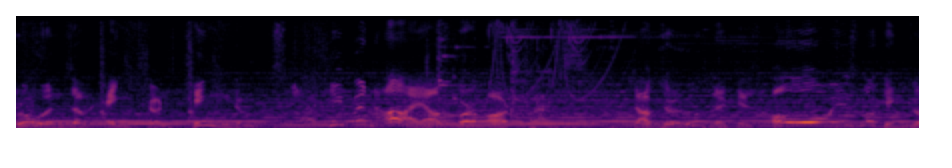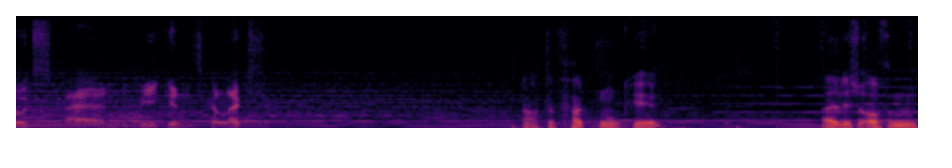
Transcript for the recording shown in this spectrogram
ruins of ancient kingdoms. Keep an eye out for artifacts. Dr. Uzlik is always looking to expand Beacon's collection. Artefakten, okay. Halt dich offen.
